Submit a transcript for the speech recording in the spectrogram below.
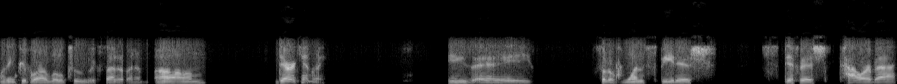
I think people are a little too excited about him. Um, Derrick Henry. He's a sort of one speedish, stiffish power back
